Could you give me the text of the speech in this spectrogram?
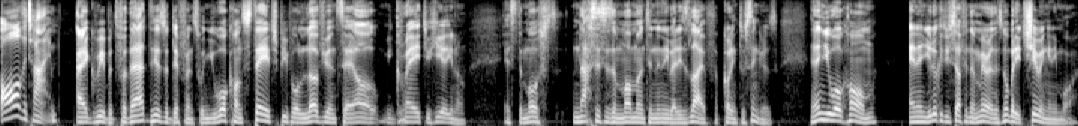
all the time. I agree, but for that, here's the difference. When you walk on stage, people love you and say, "Oh, you're great." You hear, you know, it's the most narcissism moment in anybody's life, according to singers. And then you walk home, and then you look at yourself in the mirror. There's nobody cheering anymore.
